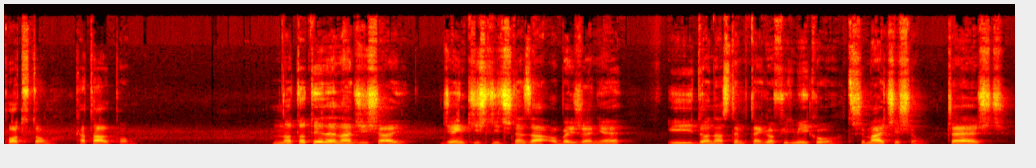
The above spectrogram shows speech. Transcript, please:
pod tą katalpą. No to tyle na dzisiaj. Dzięki śliczne za obejrzenie i do następnego filmiku. Trzymajcie się. Cześć!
